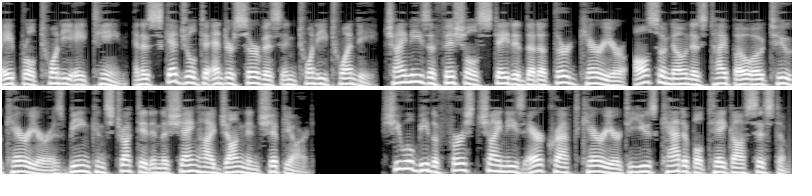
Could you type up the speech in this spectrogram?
April 2018, and is scheduled to enter service in 2020. Chinese officials stated that a third carrier, also known as Type 002 carrier is being constructed in the Shanghai Jiangnan shipyard. She will be the first Chinese aircraft carrier to use catapult takeoff system.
